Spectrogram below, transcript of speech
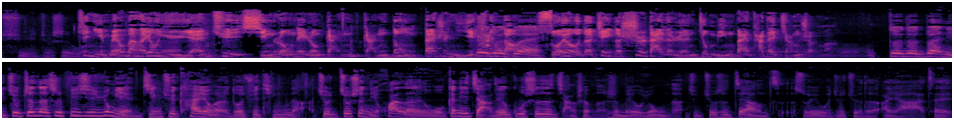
绪，就是就你没有办法用语言。去形容那种感感动，但是你一看到所有的这个世代的人，就明白他在讲什么。对对对，对对对你就真的是必须用眼睛去看，用耳朵去听的。就就是你换了，我跟你讲这个故事是讲什么是没有用的，就就是这样子。所以我就觉得，哎呀，在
